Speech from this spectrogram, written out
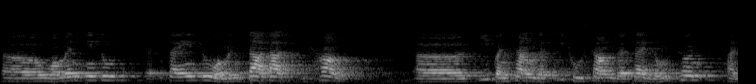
呃，我们印度在印度我们大大提倡，呃，基本上的基础上的在农村很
